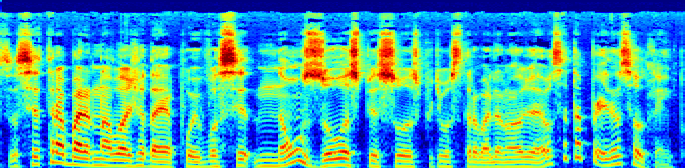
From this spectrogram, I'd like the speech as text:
Se você trabalha na loja da Apple e você não zoa as pessoas porque você trabalha na loja da Apple, você tá perdendo seu tempo.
